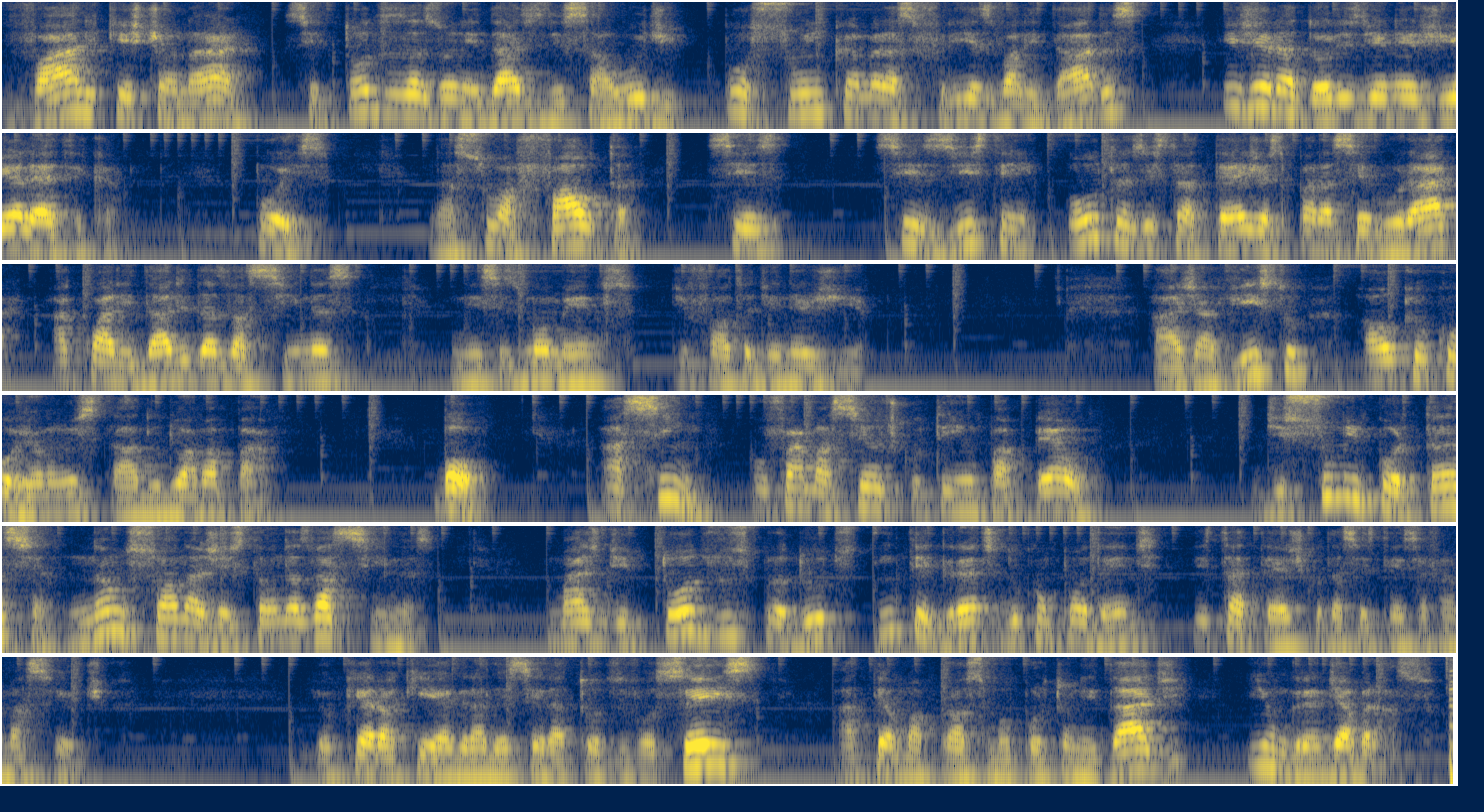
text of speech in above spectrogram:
vale questionar se todas as unidades de saúde possuem câmeras frias validadas e geradores de energia elétrica, pois, na sua falta, se se existem outras estratégias para assegurar a qualidade das vacinas nesses momentos de falta de energia. haja visto ao que ocorreu no estado do Amapá. Bom, assim, o farmacêutico tem um papel de suma importância não só na gestão das vacinas, mas de todos os produtos integrantes do componente estratégico da assistência farmacêutica. Eu quero aqui agradecer a todos vocês, até uma próxima oportunidade e um grande abraço.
